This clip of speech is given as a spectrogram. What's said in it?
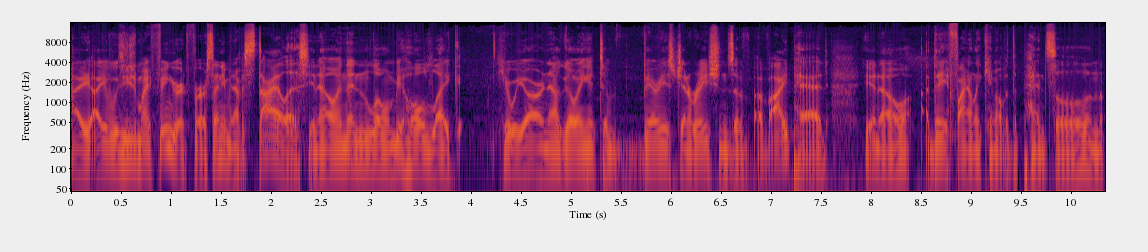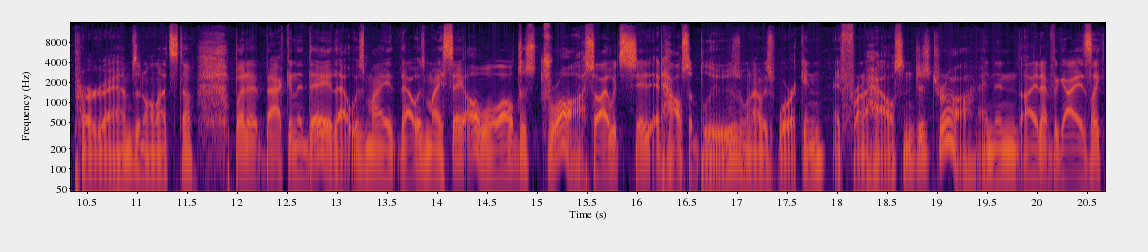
I, I was using my finger at first. I didn't even have a stylus, you know. And then lo and behold, like here we are now going into various generations of, of iPad. You know, they finally came up with the pencil and the programs and all that stuff. But at, back in the day, that was my that was my say. Oh well, I'll just draw. So I would sit at House of Blues when I was working at front of house and just draw. And then I'd have guys like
